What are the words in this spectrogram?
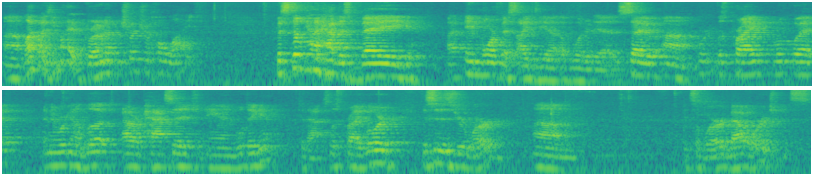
Uh, likewise, you might have grown up in church your whole life, but still kind of have this vague, uh, amorphous idea of what it is. So um, let's pray real quick, and then we're going to look at our passage and we'll dig into that. So let's pray. Lord, this is your word. Um, it's a word about origins,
